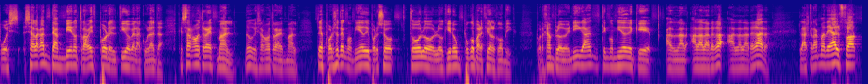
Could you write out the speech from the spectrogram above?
pues salgan también otra vez por el tiro de la culata. Que salgan otra vez mal, ¿no? Que salgan otra vez mal. Entonces, por eso tengo miedo y por eso todo lo, quiero un poco parecido al cómic. Por ejemplo, Benigan, tengo miedo de que al alargar la trama de Alpha,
